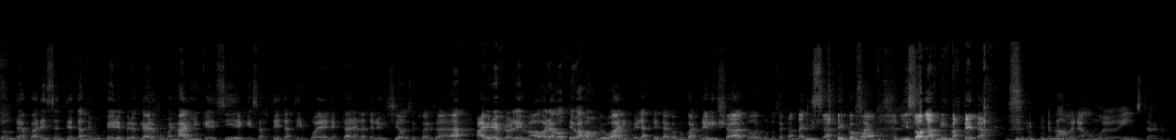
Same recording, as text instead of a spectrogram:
donde aparecen tetas de mujeres, pero claro, como es alguien que decide que esas tetas te pueden estar en la televisión sexualizadas, ah, ahí no hay problema. Ahora vos te vas a un lugar y pelás teta con un cartel y ya todo el mundo se escandaliza. Es como, y son las mismas tetas. Es más o menos como lo de Instagram.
